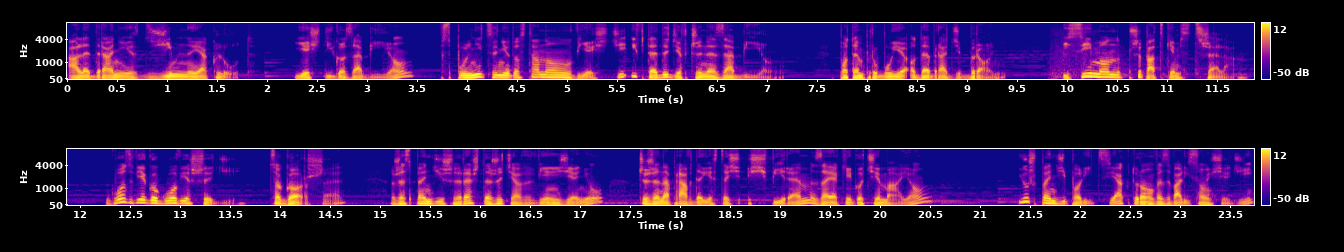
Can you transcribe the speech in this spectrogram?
Ale drań jest zimny jak lód. Jeśli go zabiją, wspólnicy nie dostaną wieści i wtedy dziewczynę zabiją. Potem próbuje odebrać broń. I Simon przypadkiem strzela. Głos w jego głowie szydzi. Co gorsze, że spędzisz resztę życia w więzieniu, czy że naprawdę jesteś świrem, za jakiego cię mają? Już pędzi policja, którą wezwali sąsiedzi,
